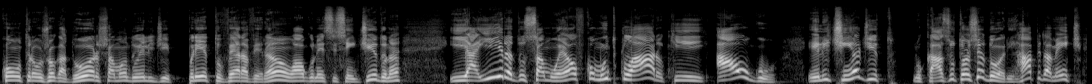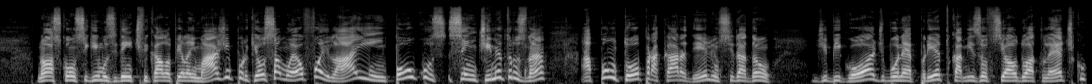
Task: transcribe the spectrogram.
contra o jogador, chamando ele de preto Vera Verão, algo nesse sentido, né? E a ira do Samuel ficou muito claro que algo ele tinha dito, no caso o torcedor. E rapidamente nós conseguimos identificá-lo pela imagem, porque o Samuel foi lá e em poucos centímetros, né, apontou para a cara dele, um cidadão de bigode, boné preto, camisa oficial do Atlético,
